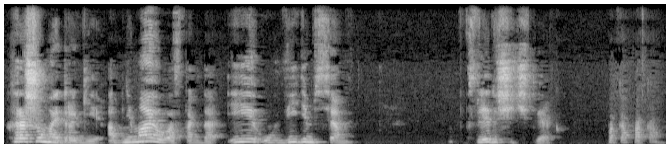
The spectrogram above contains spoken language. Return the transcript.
Хорошо, мои дорогие, обнимаю вас тогда и увидимся в следующий четверг. Пока-пока.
